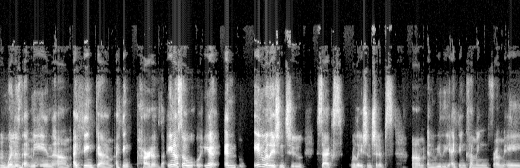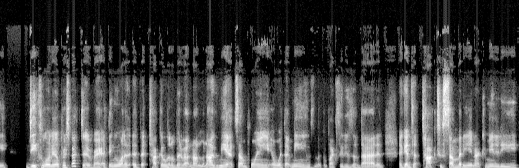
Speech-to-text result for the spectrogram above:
Mm-hmm. What does mm-hmm. that mean? Um, I think um, I think part of that, you know, so yeah, and in relation to sex relationships, um, and really, I think coming from a decolonial perspective, right? I think we want to talk a little bit about non-monogamy at some point and what that means and the complexities of that, and again to talk to somebody in our community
